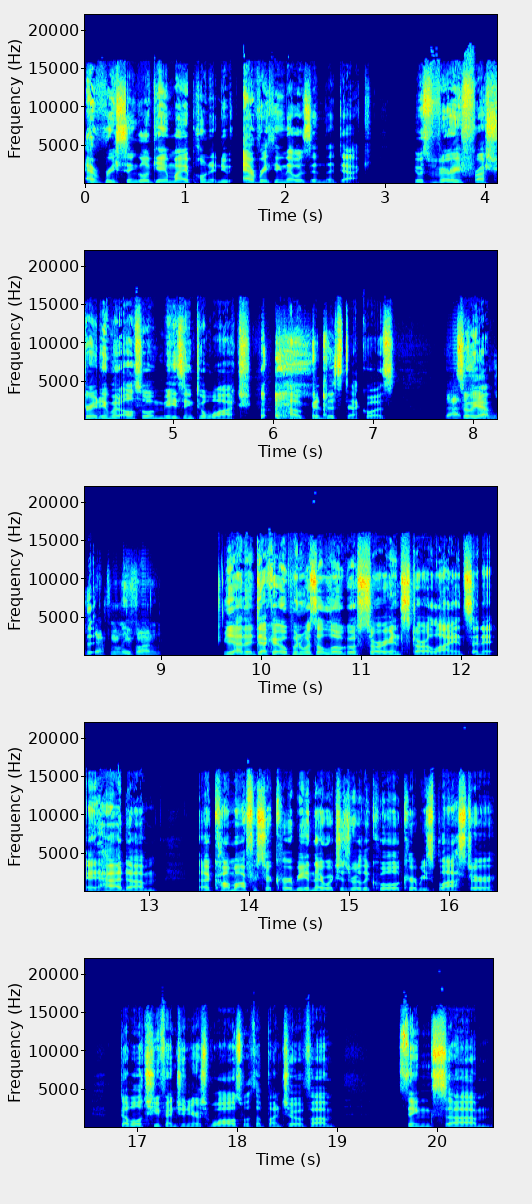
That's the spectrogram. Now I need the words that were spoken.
every single game, my opponent knew everything that was in the deck. It was very frustrating, but also amazing to watch how good this deck was. That so yeah, the, definitely fun. Yeah, the deck I opened was a logo Saurian Star Alliance, and it, it had um, a Com Officer Kirby in there, which is really cool. Kirby's Blaster, double Chief Engineer's walls with a bunch of um, things um,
